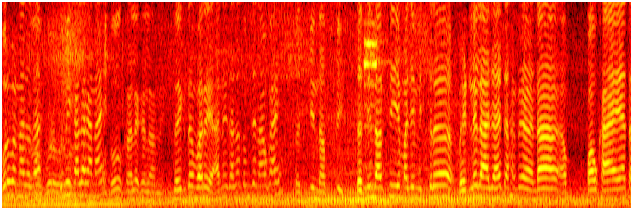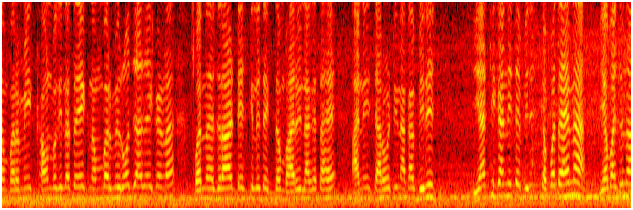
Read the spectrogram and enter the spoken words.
बरोबर ना दादा? बरोबर. तुम्ही खाला का नाही? हो खाला खाला आम्ही. तर एकदम बरे आणि दादा तुमचे नाव काय? सचिन दापसी. सचिन दापसी हे माझे मित्र भेटलेले आज आहे तर सांगते अंडा पाव खाया तर बरं मी खाऊन बघितलं तर एक नंबर मी रोज जायचं इकडनं पण जरा टेस्ट केली तर एकदम भारी लागत आहे. आणि चारवटी नाका ब्रिज. या ठिकाणी ते ब्रिज खपत आहे ना. या बाजूला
